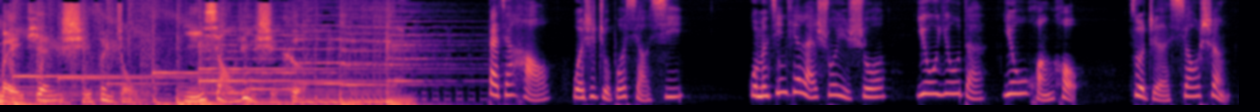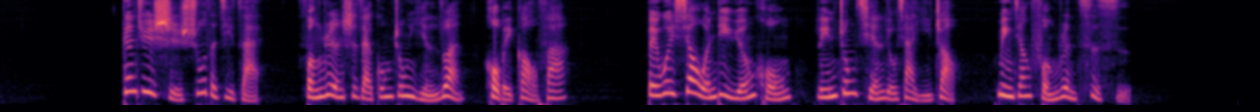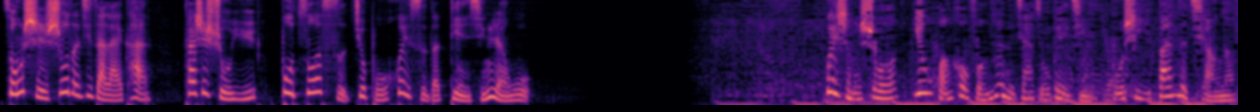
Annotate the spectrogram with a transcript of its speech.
每天十分钟，一笑历史课。大家好，我是主播小溪。我们今天来说一说悠悠的幽皇后，作者萧胜。根据史书的记载，冯润是在宫中淫乱后被告发，北魏孝文帝元宏临终前留下遗诏，命将冯润赐死。从史书的记载来看，他是属于。不作死就不会死的典型人物。为什么说幽皇后冯润的家族背景不是一般的强呢？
